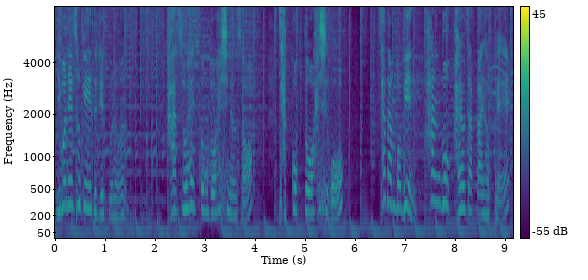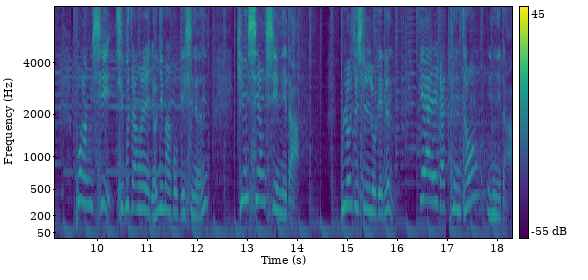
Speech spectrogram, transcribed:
이번에 소개해 드릴 분은 가수 활동도 하시면서 작곡도 하시고 사단법인 한국가요작가협회 포항시 지부장을 연임하고 계시는 김시영 씨입니다. 불러주실 노래는 깨알 같은 정입니다.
